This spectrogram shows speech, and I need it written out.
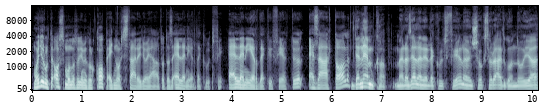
Magyarul te azt mondod, hogy amikor kap egy nagy sztár egy ajánlatot az ellenérdekült fél, ellenérdekű féltől, ezáltal... De nem kap, mert az ellenérdekült fél nagyon sokszor átgondolja,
